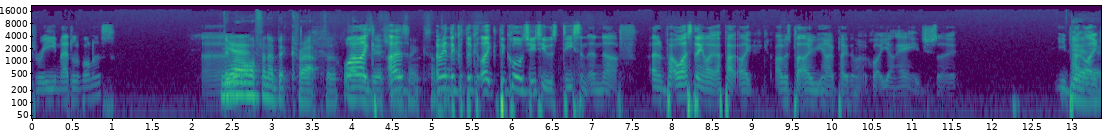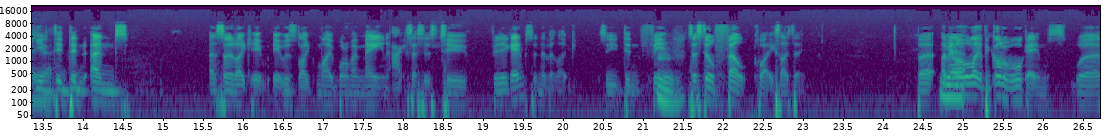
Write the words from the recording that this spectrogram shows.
three Medal of Honors. Uh, They Yeah. were often a bit crap, though. Well, That like, the issue, I I, think. I mean, the, the like the Call of Duty was decent enough, and but well, that's the thing. Like I pa- like I was play, you know I played them at quite a young age, so you pa- Yeah, like you yeah. did, didn't and and so like it it was like my one of my main accesses to video games. So never like so you didn't feel Hmm. so it still felt quite exciting. But I mean, all like the God of War games were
